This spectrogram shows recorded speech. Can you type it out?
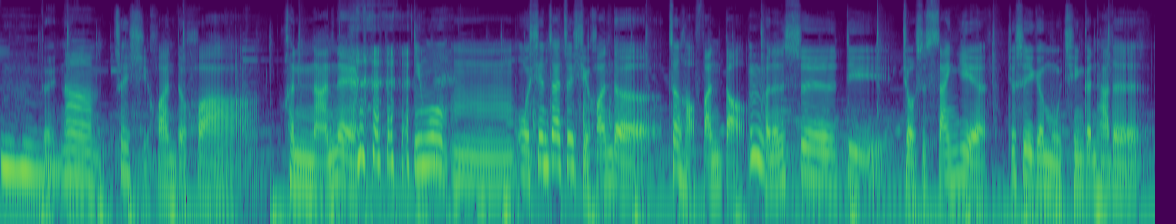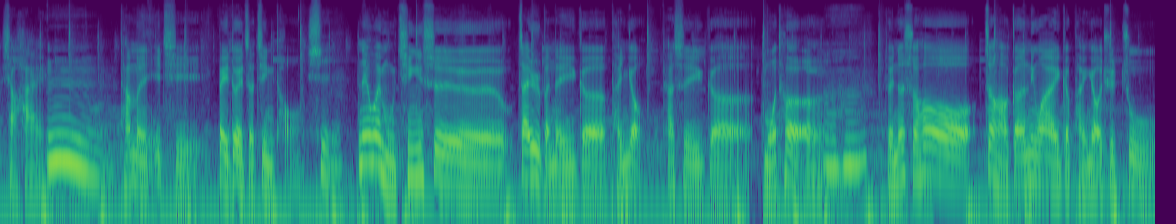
嗯，对，那最喜欢的话很难呢，因为嗯。我现在最喜欢的，正好翻到，可能是第九十三页，就是一个母亲跟她的小孩，嗯，他们一起背对着镜头。是那位母亲是在日本的一个朋友，她是一个模特儿。嗯哼，对，那时候正好跟另外一个朋友去住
